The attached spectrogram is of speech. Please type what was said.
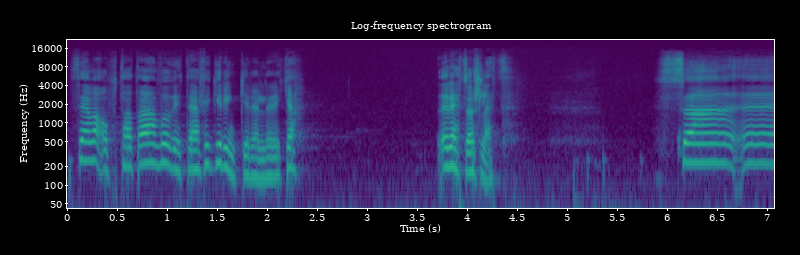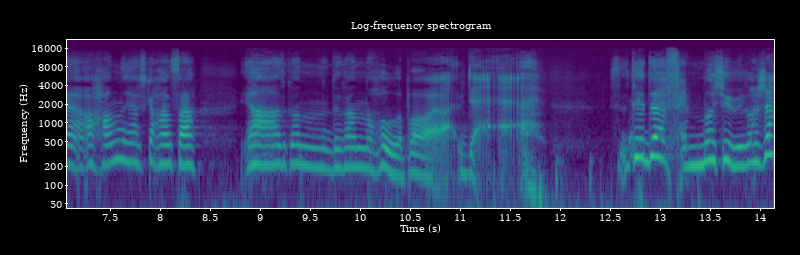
Så jeg var opptatt av hvorvidt jeg fikk rynker eller ikke. Rett og slett. Så eh, han, husker, han sa Ja, du kan, du kan holde på. Til du er 25, kanskje?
